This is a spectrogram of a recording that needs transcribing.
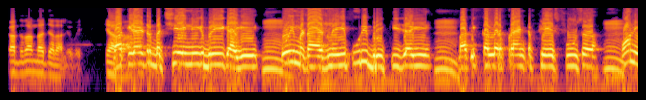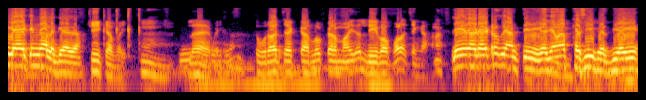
ਕੱਦ ਦਾ ਅੰਦਾਜ਼ਾ ਲਾ ਲਿਓ ਬਾਈ। ਬਾਕੀ ਡਾਕਟਰ ਬੱਚੀ ਇੰਨੀ ਕੁ ਬਰੀਕ ਹੈਗੀ ਹੂੰ। ਕੋਈ ਮਟਾਇਟ ਨਹੀਂ ਗੀ, ਪੂਰੀ ਬਰੀਕੀ ਜਾਗੀ ਹੂੰ। ਬਾਕੀ ਕਲਰ ਪ੍ਰਿੰਟ ਫੇਸ ਫੂਸ ਹੂੰ। ਬਹੁਤ ਨਜਾਇਜ਼ ਚੰਗਾ ਲੱਗਿਆ ਹੈਗਾ। ਠੀਕ ਆ ਬਾਈ। ਹੂੰ ਲੈ ਬਾਈ। ਤੋਰਾ ਚੈੱਕ ਕਰ ਲਓ ਕਰਮਾਈ ਦਾ ਲੇਵਾ ਬੜਾ ਚੰਗਾ ਹਨਾ? ਲੈ ਦਾ ਡਾਕਟਰ ਕੋਈ ਅੰਤ ਹੀ ਨਹੀਂਗਾ ਜਿਵੇਂ ਫਸੀ ਫਿਰਦੀ ਆ ਇਹ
